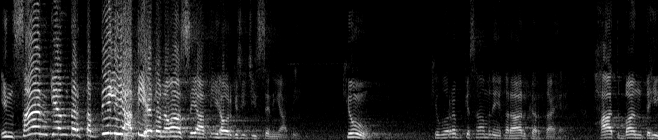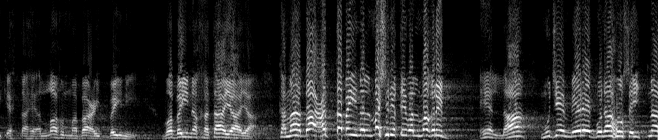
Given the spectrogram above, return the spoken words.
انسان کے اندر تبدیلی آتی ہے تو نماز سے آتی ہے اور کسی چیز سے نہیں آتی۔ کیوں؟ کہ وہ رب کے سامنے اقرار کرتا ہے، ہاتھ باندھتے ہی کہتا ہے اللہ باعد بینی وبین بین خطایا کما باعدت بین المشرق والمغرب. اے اللہ، مجھے میرے گناہوں سے اتنا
